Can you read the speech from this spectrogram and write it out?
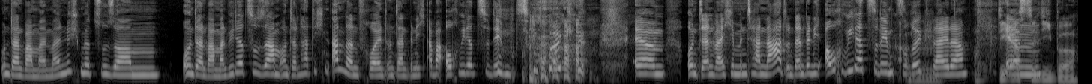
Und dann war man mal nicht mehr zusammen und dann war man wieder zusammen und dann hatte ich einen anderen Freund und dann bin ich aber auch wieder zu dem zurück. ähm, und dann war ich im Internat und dann bin ich auch wieder zu dem zurück, leider. Die erste Ähm, Liebe.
